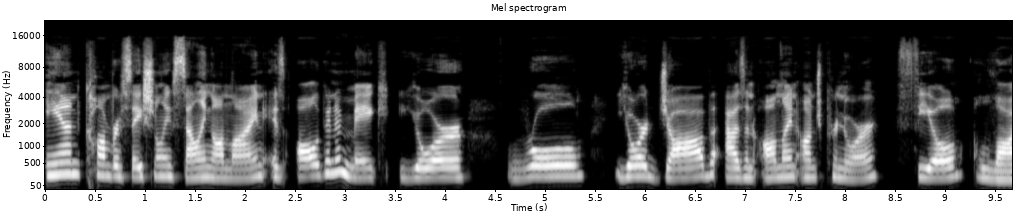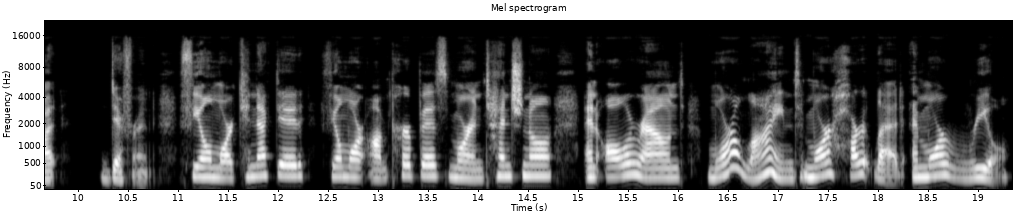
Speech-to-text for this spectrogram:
and conversationally selling online is all going to make your role your job as an online entrepreneur feel a lot different, feel more connected, feel more on purpose, more intentional, and all around more aligned, more heart led, and more real.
